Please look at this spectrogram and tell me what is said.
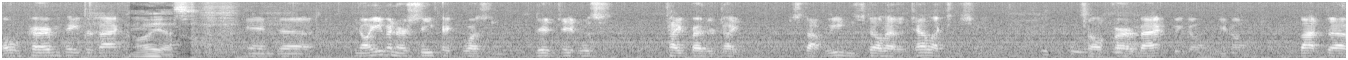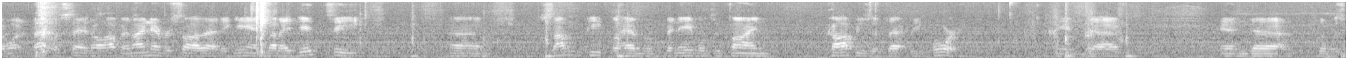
old carbon paper back. Oh yes. And uh, you know, even our CPIC wasn't. It, it was typewriter type stuff. We even still had a telex machine. So far back we go, you know. But uh, that was sent off, and I never saw that again. But I did see um, some people have been able to find copies of that report, and uh, and uh, there was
